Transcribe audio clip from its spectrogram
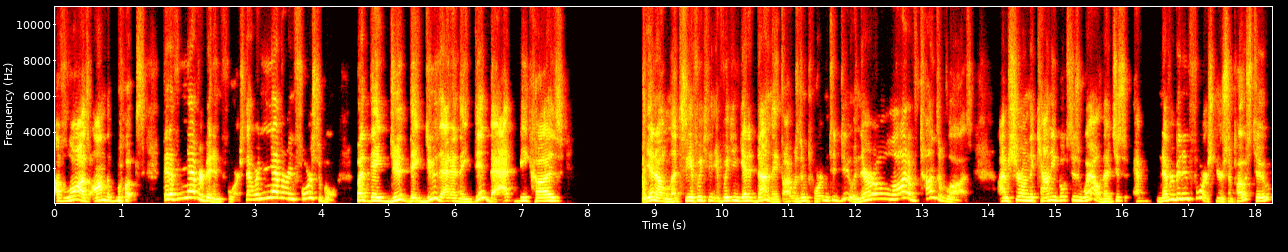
of laws on the books that have never been enforced, that were never enforceable. But they did they do that and they did that because you know, let's see if we can if we can get it done. They thought it was important to do, and there are a lot of tons of laws. I'm sure on the county books as well that just have never been enforced. You're supposed to,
